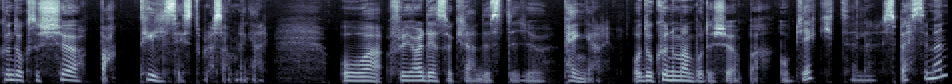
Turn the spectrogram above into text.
kunde också köpa till sig stora samlingar. Och för att göra det så krävdes det ju pengar. Och då kunde man både köpa objekt eller specimen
